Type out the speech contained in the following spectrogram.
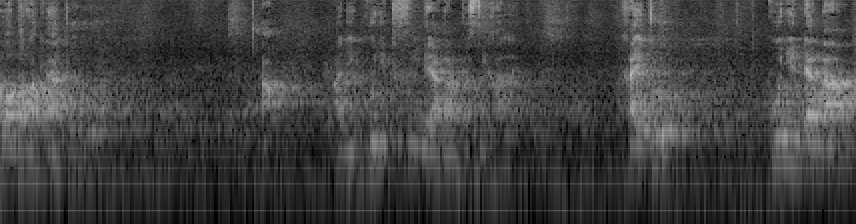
wa barakatuh ha adi kunyi tfumbe agam pasti khalle khaitu kunyi ndanga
